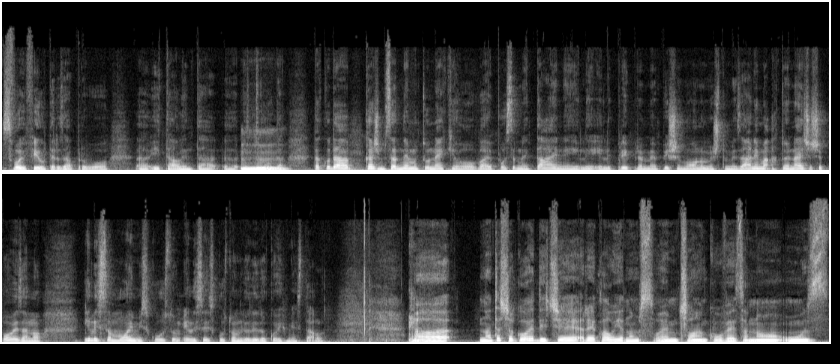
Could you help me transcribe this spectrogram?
svoj filter zapravo e, i talenta e, i Mhm. truda. Tako da, kažem sad, nema tu neke ovaj, posebne tajne ili, ili pripreme, pišemo onome što me zanima, a to je najčešće povezano ili sa mojim iskustvom ili sa iskustvom ljudi do kojih mi je stalo. A, Nataša Gojedić je rekla u jednom svojem članku vezano uz,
